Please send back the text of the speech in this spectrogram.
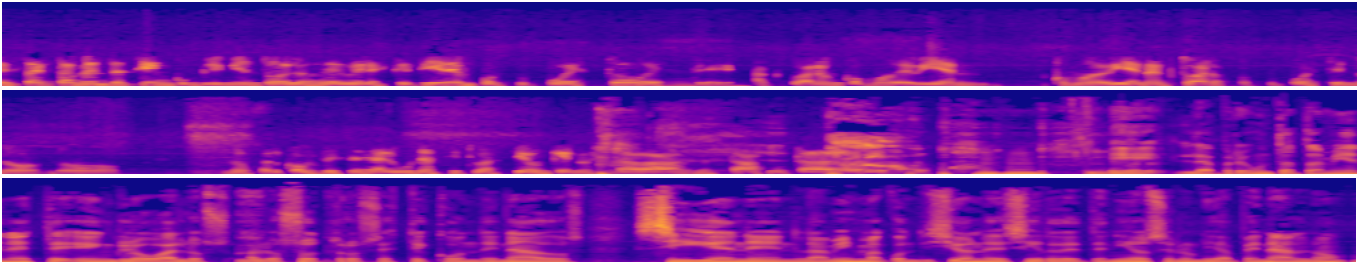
Exactamente, sí, en cumplimiento de los deberes que tienen, por supuesto, este, actuaron como debían, como debían actuar, por supuesto, y no, no, no ser cómplices de alguna situación que no estaba, no estaba ajustada a derecho. Eh, la pregunta también este, engloba a los, a los otros este, condenados. ¿Siguen en la misma condición, es decir, detenidos en la unidad penal, no?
